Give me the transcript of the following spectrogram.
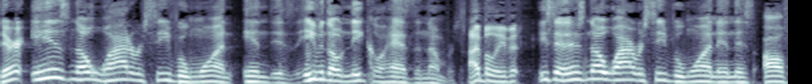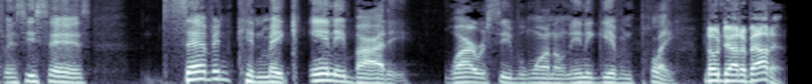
there is no wide receiver one in this, even though Nico has the numbers. I believe it. He said there's no wide receiver one in this offense. He says seven can make anybody wide receiver one on any given play. No doubt about it.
